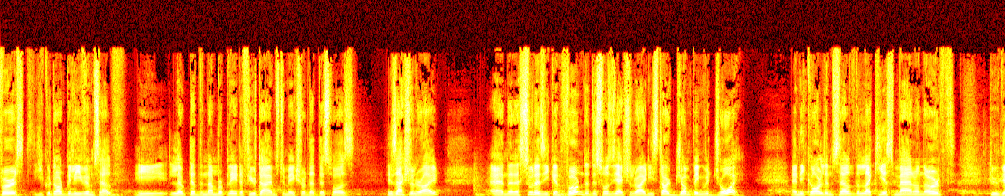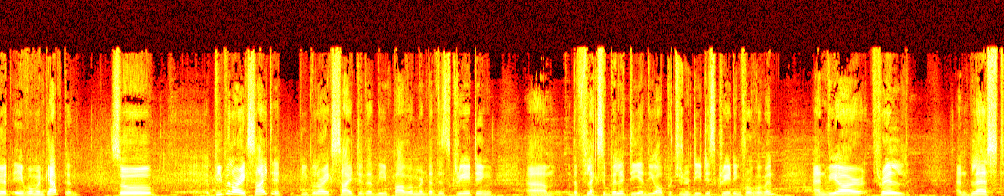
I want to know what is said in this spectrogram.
First, he could not believe himself. He looked at the number plate a few times to make sure that this was his actual ride. And then, as soon as he confirmed that this was the actual ride, he started jumping with joy. And he called himself the luckiest man on earth to get a woman captain. So, people are excited. People are excited at the empowerment that is creating, um, the flexibility and the opportunity it is creating for women. And we are thrilled and blessed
